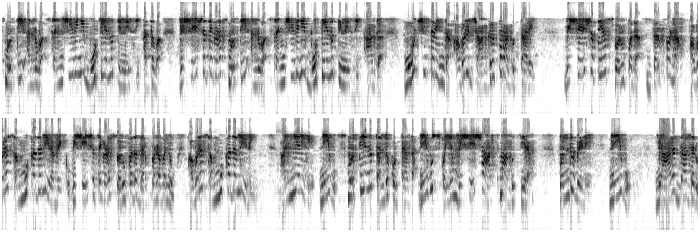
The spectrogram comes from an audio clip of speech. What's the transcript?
ಸ್ಮೃತಿ ಅನ್ನುವ ಸಂಜೀವಿನಿ ಬೂಟಿಯನ್ನು ತಿನ್ನಿಸಿ ಅಥವಾ ವಿಶೇಷತೆಗಳ ಸ್ಮೃತಿ ಅನ್ನುವ ಸಂಜೀವಿನಿ ಬೂಟಿಯನ್ನು ತಿನ್ನಿಸಿ. ಆಗ ಮೂರ್ಛಿತರಿಂದ ಅವರು ಜಾಗೃತರಾಗುತ್ತಾರೆ. ವಿಶೇಷತೆಯ ಸ್ವರೂಪದ ದರ್ಪಣ ಅವರ ಸಮ್ಮುಖದಲ್ಲಿ ಇರಬೇಕು ವಿಶೇಷತೆಗಳ ಸ್ವರೂಪದ ದರ್ಪಣವನ್ನು ಅವರ ಸಮ್ಮುಖದಲ್ಲಿ ಇಡಿ ಅನ್ಯರಿಗೆ ನೀವು ಸ್ಮೃತಿಯನ್ನು ತಂದುಕೊಟ್ಟಾಗ ನೀವು ಸ್ವಯಂ ವಿಶೇಷ ಆತ್ಮ ಆಗುತ್ತೀರಾ? ಒಂದು ವೇಳೆ ನೀವು ಯಾರದ್ದಾದರೂ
